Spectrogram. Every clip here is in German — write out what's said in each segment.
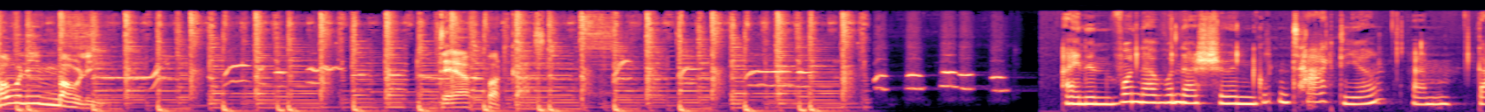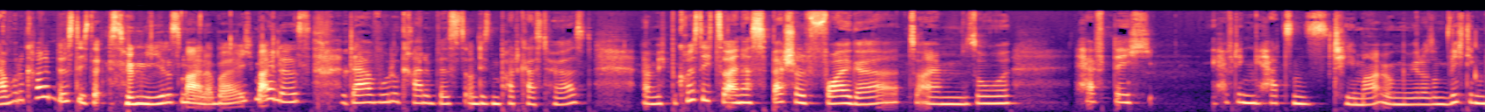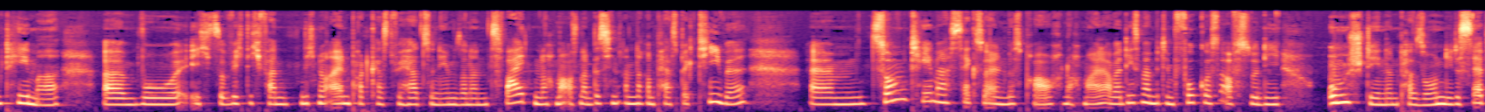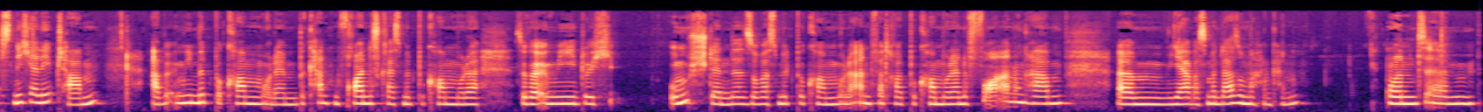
Holy Moly. Der Podcast. Einen wunder, wunderschönen guten Tag dir. Ähm, da, wo du gerade bist, ich sage das irgendwie jedes Mal, aber ich meine es, da, wo du gerade bist und diesen Podcast hörst. Ähm, ich begrüße dich zu einer Special-Folge, zu einem so heftig, heftigen Herzensthema irgendwie oder so einem wichtigen Thema, äh, wo ich so wichtig fand, nicht nur einen Podcast für herzunehmen, sondern einen zweiten nochmal aus einer bisschen anderen Perspektive ähm, zum Thema sexuellen Missbrauch nochmal, aber diesmal mit dem Fokus auf so die umstehenden Personen, die das selbst nicht erlebt haben, aber irgendwie mitbekommen oder im bekannten Freundeskreis mitbekommen oder sogar irgendwie durch Umstände sowas mitbekommen oder anvertraut bekommen oder eine Vorahnung haben, ähm, ja, was man da so machen kann. Und ähm,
